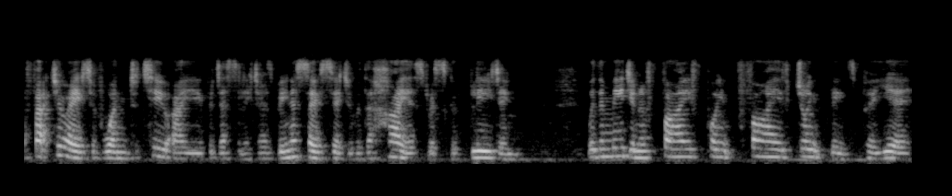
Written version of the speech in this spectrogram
a factor rate of 1 to 2 IU per deciliter has been associated with the highest risk of bleeding, with a median of 5.5 joint bleeds per year,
